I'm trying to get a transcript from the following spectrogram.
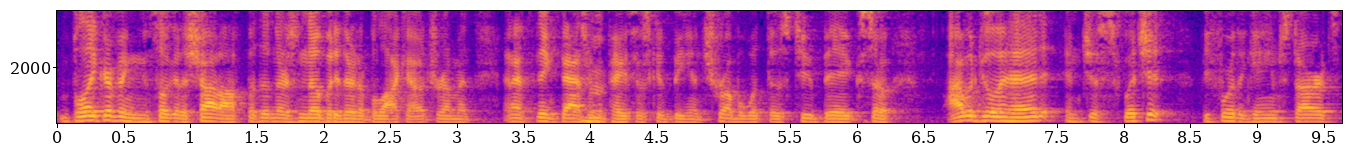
Blake Griffin can still get a shot off, but then there's nobody there to block out Drummond. And I think that's where the mm-hmm. Pacers could be in trouble with those two bigs. So I would go ahead and just switch it before the game starts.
